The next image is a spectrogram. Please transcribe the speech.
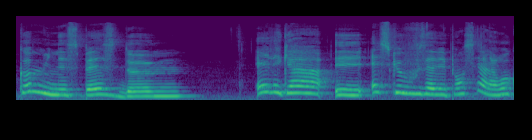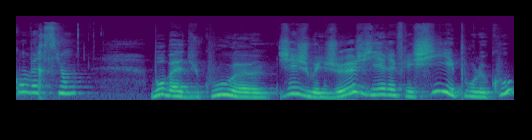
comme une espèce de Eh les gars, et est-ce que vous avez pensé à la reconversion? Bon bah du coup, euh, j'ai joué le jeu, j'y ai réfléchi et pour le coup,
